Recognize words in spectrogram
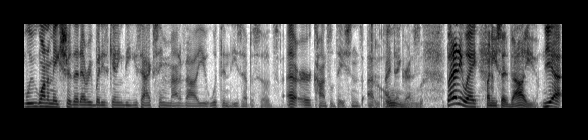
we want to make sure that everybody's getting the exact same amount of value within these episodes uh, or consultations. I, I digress. But anyway, Funny you said value. yeah,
